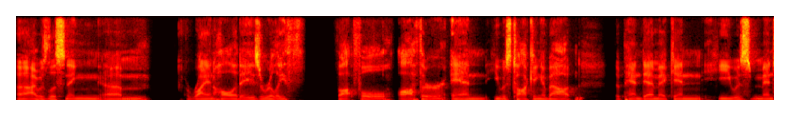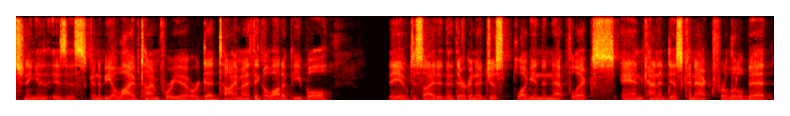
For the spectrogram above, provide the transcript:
uh, I was listening. Um, Ryan Holiday is really th- thoughtful author, and he was talking about the pandemic, and he was mentioning, is, is this going to be a lifetime for you or dead time? And I think a lot of people they have decided that they're going to just plug into Netflix and kind of disconnect for a little bit.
